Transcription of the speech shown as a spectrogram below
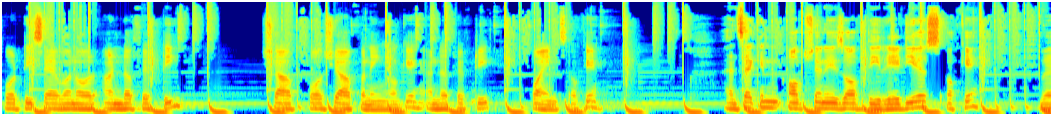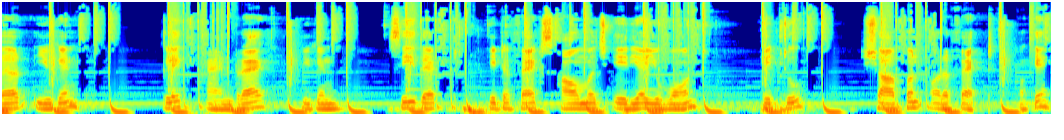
47 or under 50 sharp for sharpening. Okay. Under 50 points. Okay. And second option is of the radius. Okay. Where you can click and drag. You can see that it affects how much area you want it to sharpen or affect okay?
